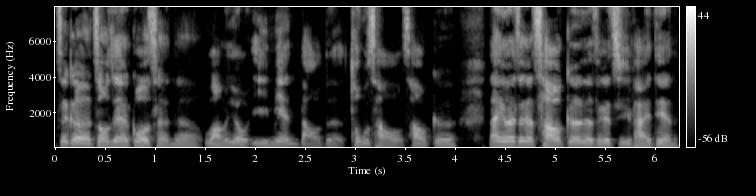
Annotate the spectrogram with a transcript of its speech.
这个中间的过程呢，网友一面倒的吐槽超哥。那因为这个超哥的这个鸡排店，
